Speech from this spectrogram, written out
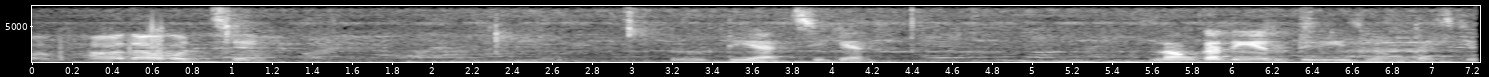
বাবু খাওয়া দাওয়া করছে। রুটি আর চিকেন। লঙ্কা দিয়ে রুটি দিয়েছিলাম আজকে।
